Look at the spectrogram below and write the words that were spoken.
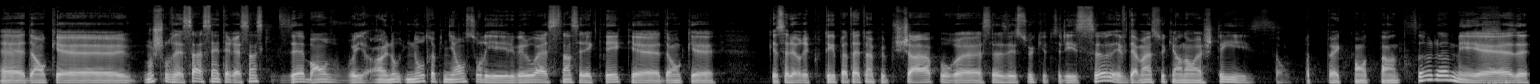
donc, moi, je trouvais ça assez intéressant ce qu'il disait. Bon, vous voyez, une autre opinion sur les, vélos à assistance électrique. donc, que ça leur coûté peut-être un peu plus cher pour celles et ceux qui utilisent ça. Évidemment, ceux qui en ont acheté, ils sont pas très contents de ça, là, mais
